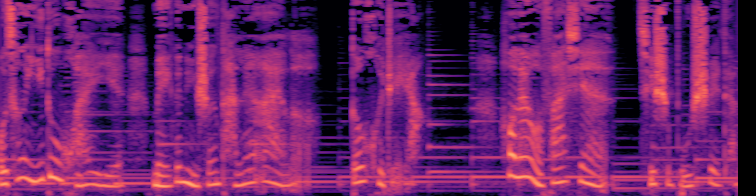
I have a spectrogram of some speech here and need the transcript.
我曾一度怀疑每个女生谈恋爱了都会这样，后来我发现其实不是的，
